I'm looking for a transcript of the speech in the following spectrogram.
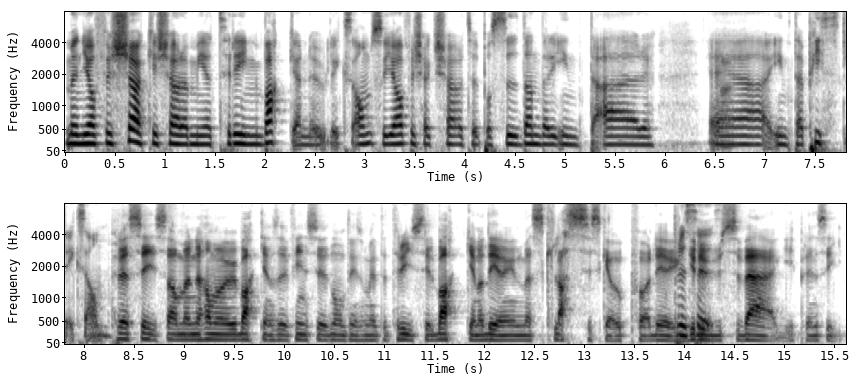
Men jag försöker köra mer terrängbackar nu liksom. Så jag har försökt köra typ på sidan där det inte är eh, inte är pist liksom. Precis, ja men Hammarbybacken så det finns ju någonting som heter Trysilbacken och det är den mest klassiska uppför. Det är Precis. grusväg i princip.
